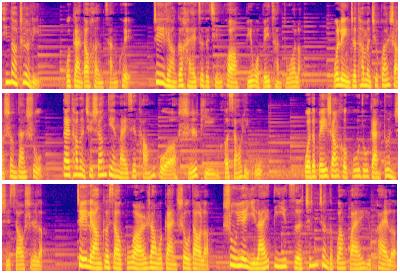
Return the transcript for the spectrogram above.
听到这里，我感到很惭愧。这两个孩子的情况比我悲惨多了。我领着他们去观赏圣诞树，带他们去商店买些糖果、食品和小礼物。我的悲伤和孤独感顿时消失了。这两个小孤儿让我感受到了数月以来第一次真正的关怀与快乐。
